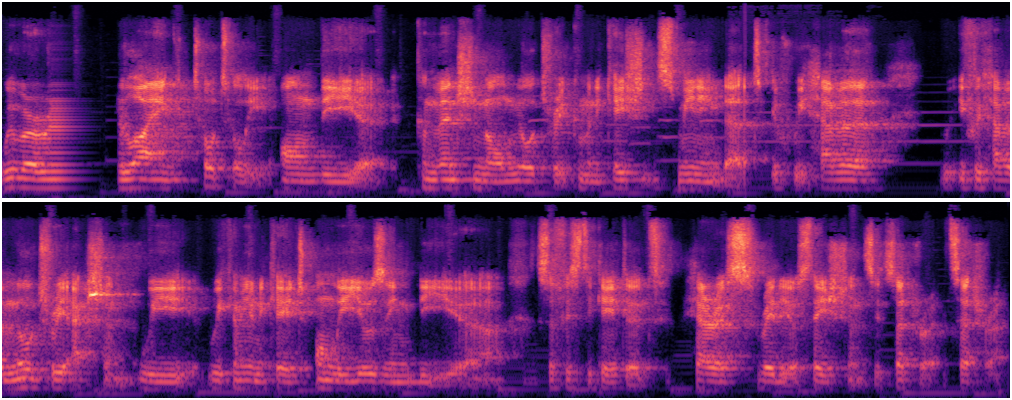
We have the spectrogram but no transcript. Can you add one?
we were relying totally on the uh, conventional military communications, meaning that if we have a if we have a military action, we, we communicate only using the uh, sophisticated Harris radio stations, etc., etc.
